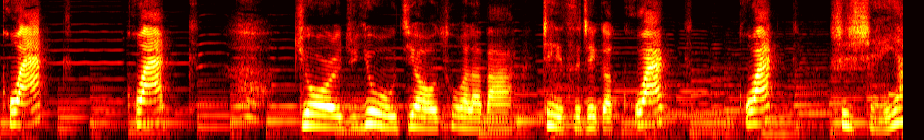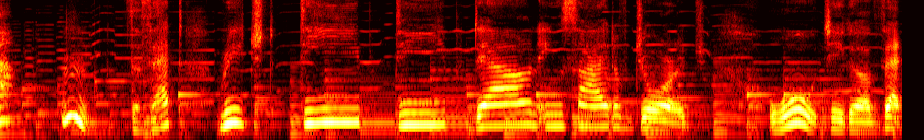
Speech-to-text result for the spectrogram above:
quack quack. George 又叫错了吧？这次这个 quack quack 是谁呀？嗯，The vet reached deep deep down inside of George. 哦，这个 vet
